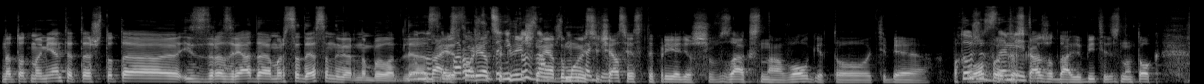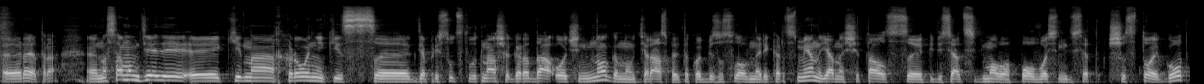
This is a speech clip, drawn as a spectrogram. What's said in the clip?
на тот момент это что-то из разряда Мерседеса, наверное, было для Да, история цикличная. Я думаю, сейчас, если ты приедешь в ЗАГС на Волге, то тебе Тоже похлопают и скажут, да, любитель, знаток э, ретро. Э, на самом деле, э, кинохроники, с, э, где присутствуют наши города, очень много. Ну, Тирасполь такой, безусловно, рекордсмен. Я насчитал с 57 по 86 год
